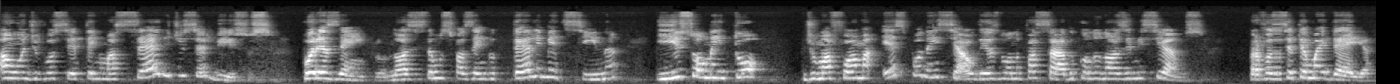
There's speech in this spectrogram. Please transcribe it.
onde você tem uma série de serviços. Por exemplo, nós estamos fazendo telemedicina e isso aumentou de uma forma exponencial desde o ano passado, quando nós iniciamos. Para você ter uma ideia,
